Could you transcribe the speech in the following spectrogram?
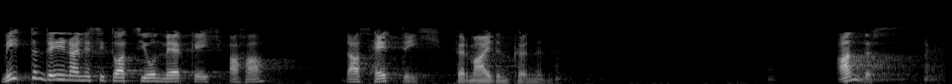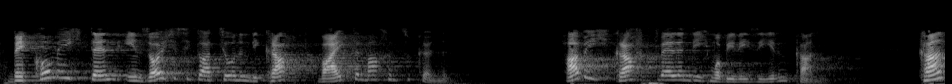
mittendrin in einer Situation, merke ich, aha, das hätte ich vermeiden können. Anders. Bekomme ich denn in solchen Situationen die Kraft, weitermachen zu können? Habe ich Kraftquellen, die ich mobilisieren kann? Kann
